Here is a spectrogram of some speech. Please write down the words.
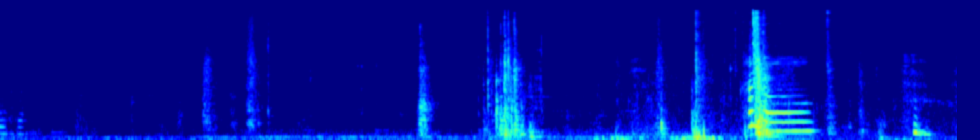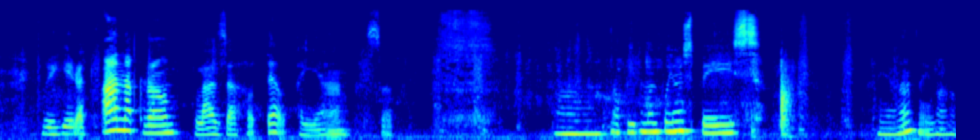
Hello! We're here at Anna Crown Plaza Hotel. Ayan. So, um, okay naman po yung space. Ayan. May mga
